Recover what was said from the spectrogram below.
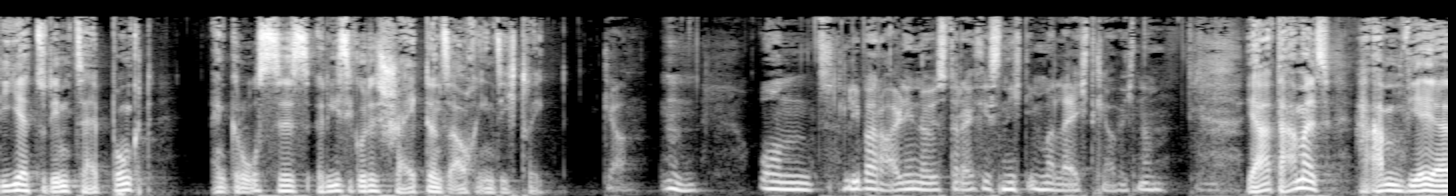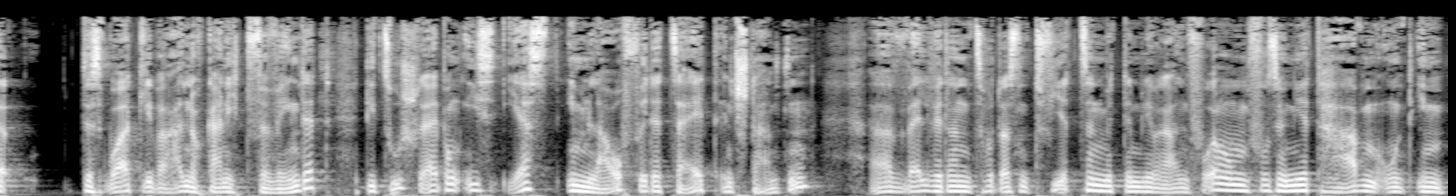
die ja zu dem Zeitpunkt ein großes Risiko des Scheiterns auch in sich trägt. Klar. Und liberal in Österreich ist nicht immer leicht, glaube ich. Ne? Ja, damals haben wir ja das Wort liberal noch gar nicht verwendet. Die Zuschreibung ist erst im Laufe der Zeit entstanden, äh, weil wir dann 2014 mit dem Liberalen Forum fusioniert haben und im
